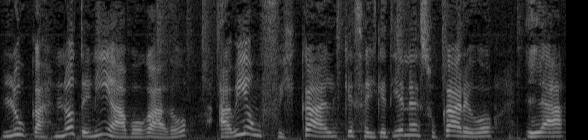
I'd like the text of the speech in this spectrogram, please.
Lucas no tenía abogado, había un fiscal que es el que tiene a su cargo la,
